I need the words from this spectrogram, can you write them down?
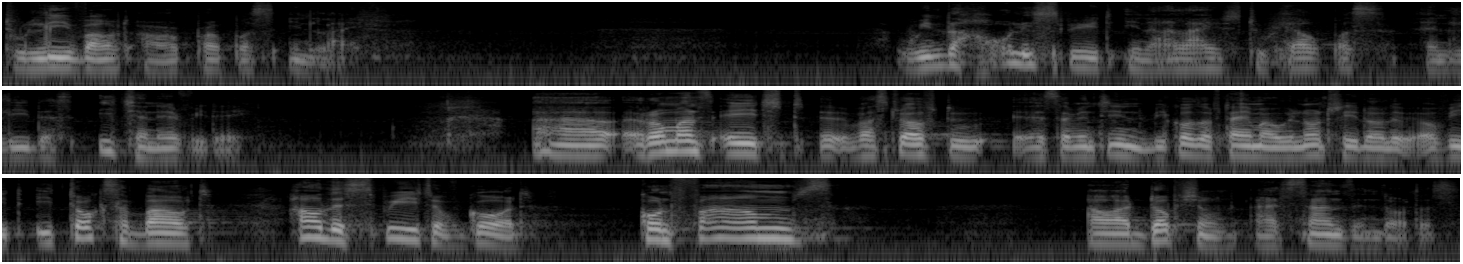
to live out our purpose in life. We need the Holy Spirit in our lives to help us and lead us each and every day. Uh, Romans 8, uh, verse 12 to uh, 17, because of time I will not read all of it. It talks about how the Spirit of God confirms our adoption as sons and daughters.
